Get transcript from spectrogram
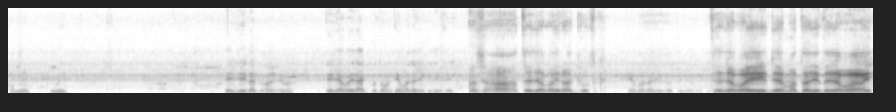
કોને તેજી એમાં. તેજાભાઈ રાજપૂત જય માતાજી કીધી છે. અચ્છા હા તેજાભાઈ રાજપૂત. જય માતાજી કહો તેજાભાઈ. તેજાભાઈ જય માતાજી તેજાભાઈ.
